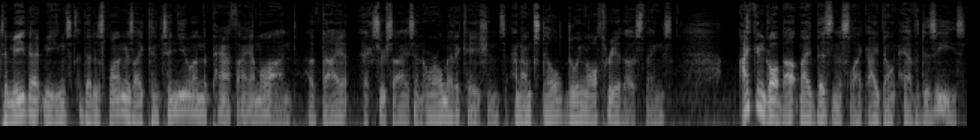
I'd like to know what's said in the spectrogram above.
To me, that means that as long as I continue on the path I am on of diet, exercise, and oral medications, and I'm still doing all three of those things, I can go about my business like I don't have a disease.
